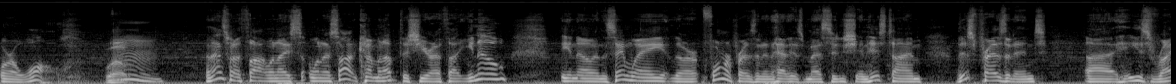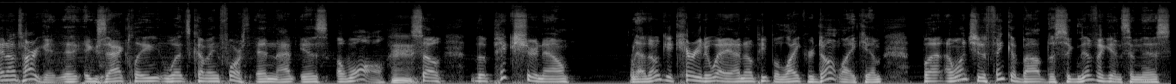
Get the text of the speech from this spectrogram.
or a wall. Whoa. And that's what I thought when I s- when I saw it coming up this year. I thought, you know, you know, in the same way the former president had his message in his time, this president. Uh, he's right on target, exactly what's coming forth, and that is a wall. So the picture now now, don't get carried away. I know people like or don't like him, but I want you to think about the significance in this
